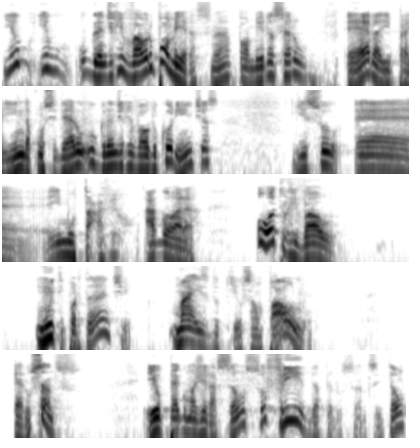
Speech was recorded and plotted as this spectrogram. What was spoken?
E eu, eu- o grande rival era o Palmeiras, né? O Palmeiras era, o- era e pra, ainda considero o grande rival do Corinthians. Isso é, é imutável. Agora, outro rival muito importante, mais do que o São Paulo, era o Santos. Eu pego uma geração sofrida pelo Santos. Então,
